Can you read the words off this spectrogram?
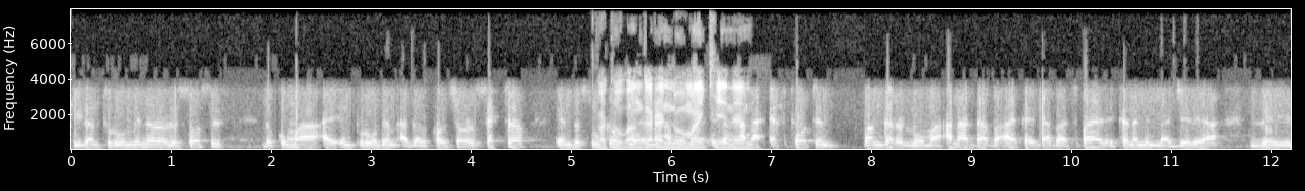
filan through mineral resources da kuma a yi improving agricultural sector inda su wato ɓangaren noma kenan. ana exporting ɓangaren noma ana da ba a kai da ba spire economy Nigeria zai yi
